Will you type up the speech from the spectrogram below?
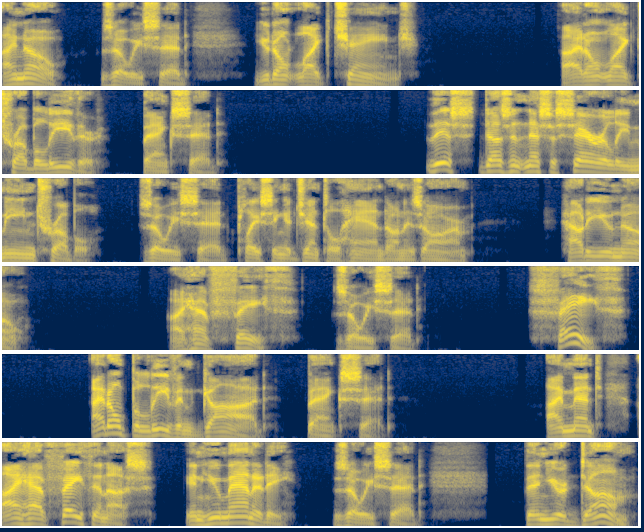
I know, Zoe said. You don't like change. I don't like trouble either, Banks said. This doesn't necessarily mean trouble, Zoe said, placing a gentle hand on his arm. How do you know? I have faith, Zoe said. Faith? I don't believe in God, Banks said. I meant I have faith in us, in humanity, Zoe said. Then you're dumb,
